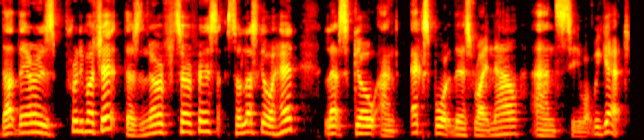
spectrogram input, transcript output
that there is pretty much it. There's the NURB surface. So let's go ahead. Let's go and export this right now and see what we get.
